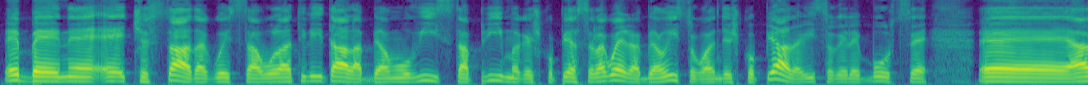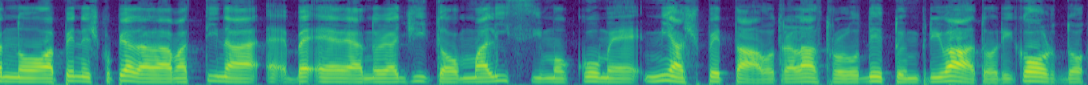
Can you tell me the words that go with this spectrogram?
ebbene eh, c'è stata questa volatilità, l'abbiamo vista prima che scoppiasse la guerra, abbiamo visto quando è scoppiata, visto che le borse eh, hanno appena scoppiata la mattina, eh, beh, eh, hanno reagito malissimo come mi aspettavo, tra l'altro l'ho detto in privato, ricordo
